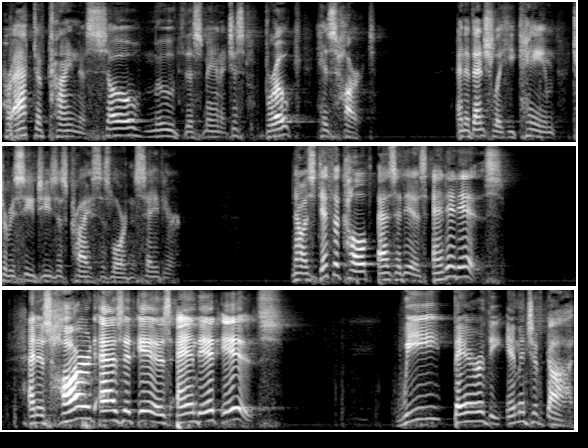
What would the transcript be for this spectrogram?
Her act of kindness so moved this man, it just broke his heart. And eventually he came to receive Jesus Christ as Lord and Savior. Now, as difficult as it is, and it is, and as hard as it is, and it is, we bear the image of God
